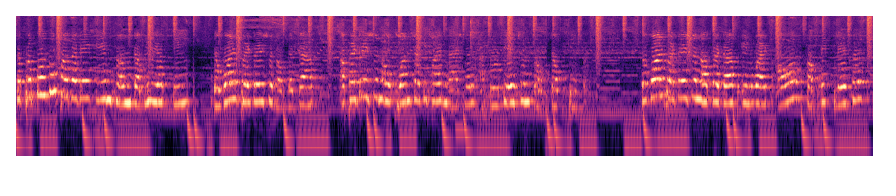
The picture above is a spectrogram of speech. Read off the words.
The proposal for the day came from WFD, the World Federation of the Deaf, a federation of 135 national associations of deaf people. The World Federation of the Deaf invites all public places,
